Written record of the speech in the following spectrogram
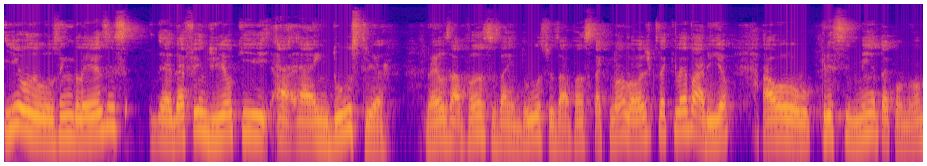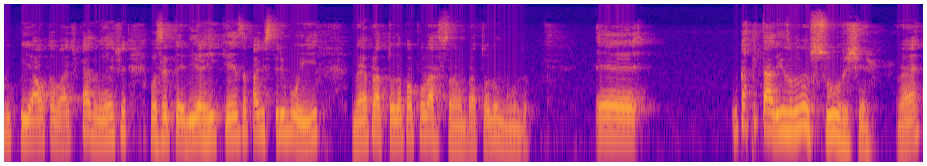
E os ingleses é, defendiam que a, a indústria, né? os avanços da indústria, os avanços tecnológicos é que levariam ao crescimento econômico e automaticamente você teria riqueza para distribuir né, para toda a população, para todo mundo. É, o capitalismo não surge né,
